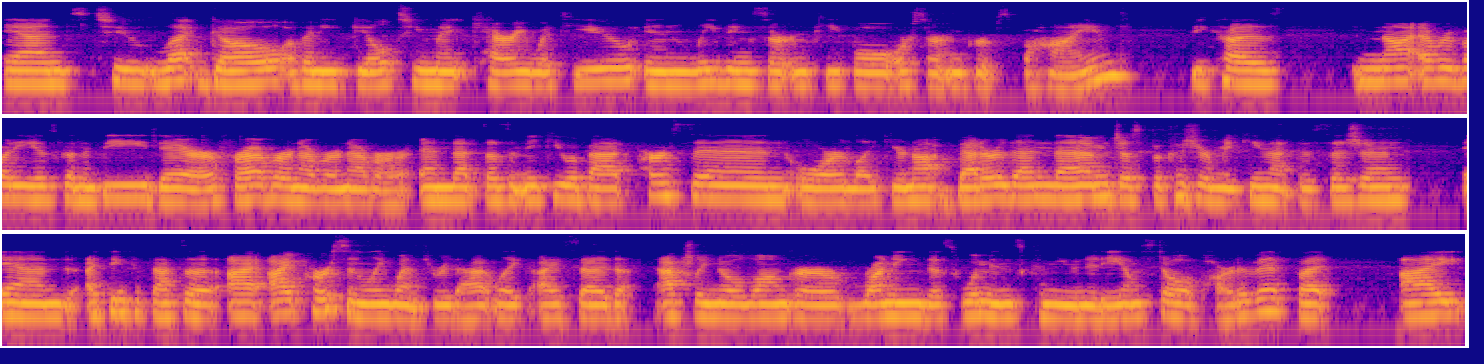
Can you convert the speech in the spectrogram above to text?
and to let go of any guilt you might carry with you in leaving certain people or certain groups behind because not everybody is going to be there forever and ever and ever. And that doesn't make you a bad person or like you're not better than them just because you're making that decision. And I think that that's a, I, I personally went through that. Like I said, actually no longer running this women's community. I'm still a part of it, but I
